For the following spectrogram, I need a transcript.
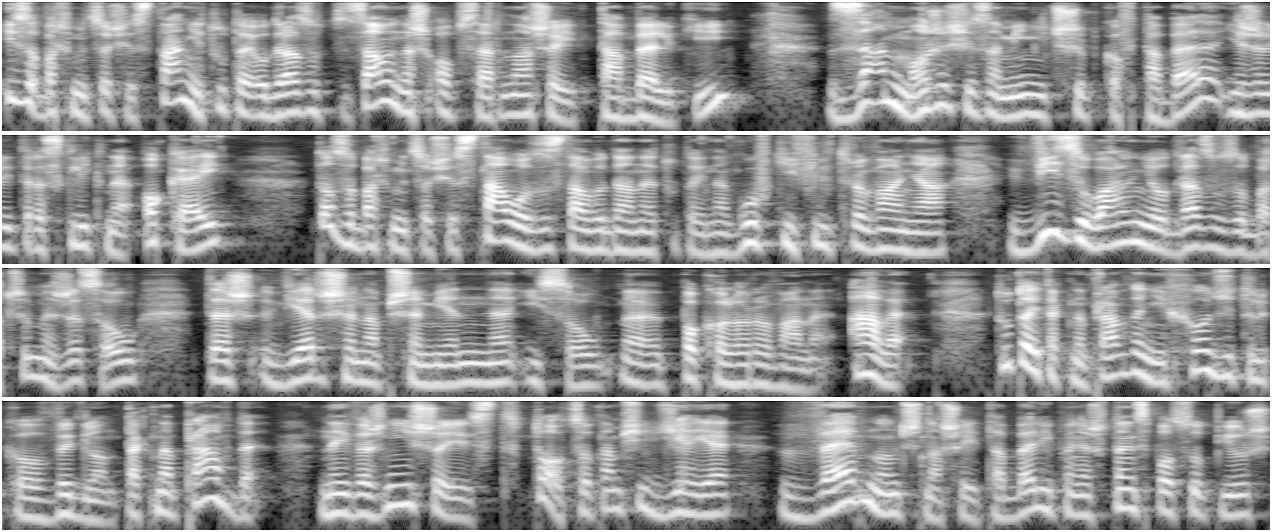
i zobaczmy, co się stanie. Tutaj od razu cały nasz obszar naszej tabelki może się zamienić szybko w tabelę. Jeżeli teraz kliknę OK, to zobaczmy, co się stało. Zostały dane tutaj nagłówki filtrowania. Wizualnie od razu zobaczymy, że są też wiersze naprzemienne i są e, pokolorowane. Ale tutaj tak naprawdę nie chodzi tylko o wygląd. Tak naprawdę najważniejsze jest to, co tam się dzieje wewnątrz naszej tabeli, ponieważ w ten sposób już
